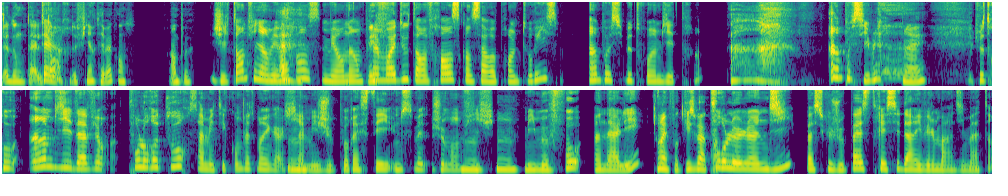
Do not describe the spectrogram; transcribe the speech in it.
Donc, t'as le Telle temps heure. de finir tes vacances. Un peu. J'ai le temps de finir mes vacances, mais on est en plein mois d'août en France quand ça reprend le tourisme. Impossible de trouver un billet de train. Impossible. Ouais. Je trouve un billet d'avion. Pour le retour, ça m'était complètement égal. Mm. ah, mais je peux rester une semaine, je m'en fiche. Mhm. Mais il me faut un aller Ouais, faut qu'il se bat. pour le lundi parce que je veux pas être stressée d'arriver le mardi matin.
